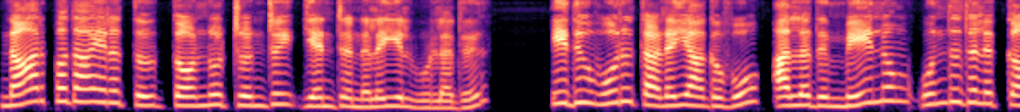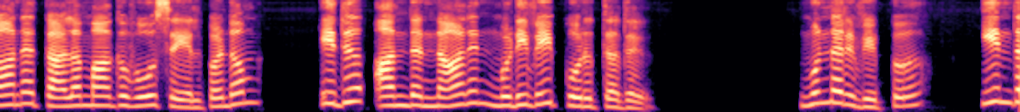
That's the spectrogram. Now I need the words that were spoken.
நாற்பதாயிரத்து தொன்னூற்றொன்று என்ற நிலையில் உள்ளது. இது ஒரு தடையாகவோ அல்லது மேலும் உந்துதலுக்கான தளமாகவோ செயல்படும். இது அந்த நாளின் முடிவை பொறுத்தது. முன்னறிவிப்பு. இந்த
